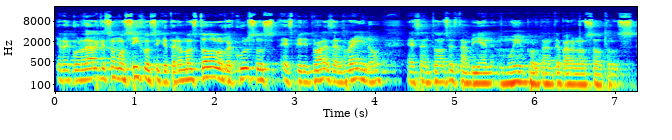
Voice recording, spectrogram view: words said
Y recordar que somos hijos y que tenemos todos los recursos espirituales del reino es entonces también muy importante para nosotros.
